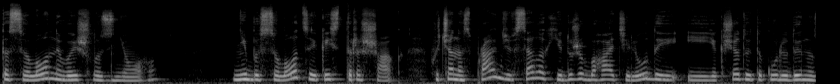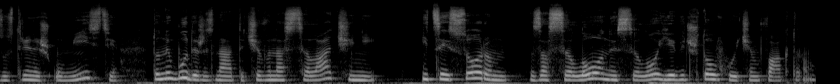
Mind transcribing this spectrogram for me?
та село не вийшло з нього. Ніби село це якийсь трешак. Хоча насправді в селах є дуже багаті люди, і якщо ти таку людину зустрінеш у місті, то не будеш знати, чи вона з села, чи ні. І цей сором за село, не село є відштовхуючим фактором.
